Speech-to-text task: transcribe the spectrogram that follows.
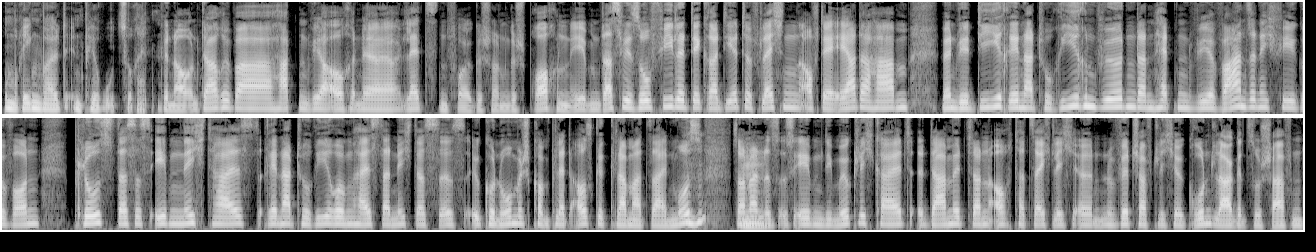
um Regenwald in Peru zu retten. Genau, und darüber hatten wir auch in der letzten Folge schon gesprochen, eben, dass wir so viele degradierte Flächen auf der Erde haben. Wenn wir die renaturieren würden, dann hätten wir wahnsinnig viel gewonnen. Plus, dass es eben nicht heißt, Renaturierung heißt dann nicht, dass es ökonomisch komplett ausgeklammert sein muss, mhm. sondern mhm. es ist eben die Möglichkeit, damit dann auch tatsächlich äh, eine wirtschaftliche Grundlage zu schaffen,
